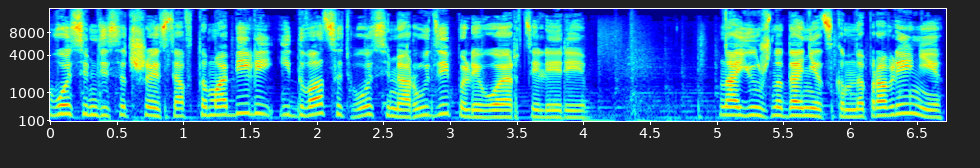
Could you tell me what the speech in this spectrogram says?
86 автомобилей и 28 орудий полевой артиллерии. На южнодонецком направлении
